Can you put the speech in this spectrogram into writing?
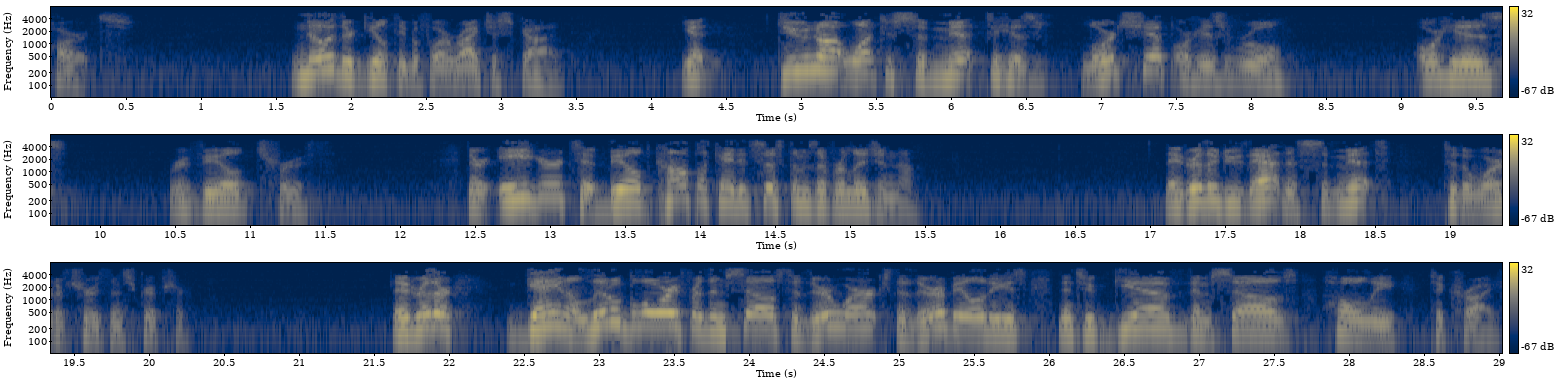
hearts know they're guilty before a righteous God, yet do not want to submit to his lordship or his rule or his revealed truth. They're eager to build complicated systems of religion, though. They'd rather do that than submit to the word of truth in Scripture. They'd rather gain a little glory for themselves through their works, through their abilities, than to give themselves wholly to Christ.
